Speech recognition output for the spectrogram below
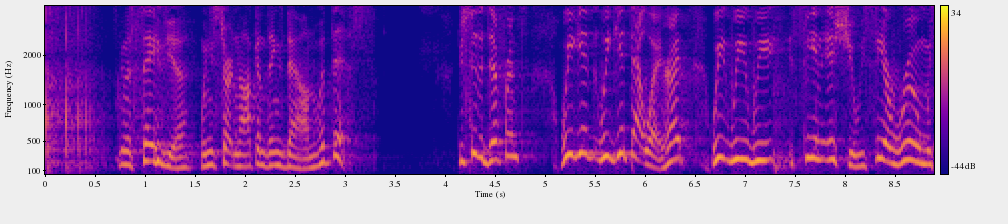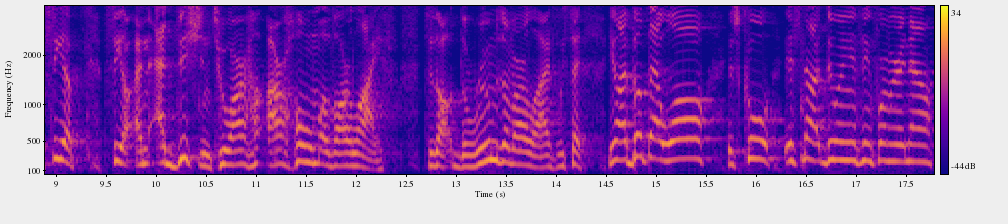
is going to save you when you start knocking things down with this. Do you see the difference? We get, we get that way, right? We, we, we see an issue. We see a room. We see, a, see a, an addition to our, our home of our life, to the, the rooms of our life. We say, you know, I built that wall. It's cool. It's not doing anything for me right now.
